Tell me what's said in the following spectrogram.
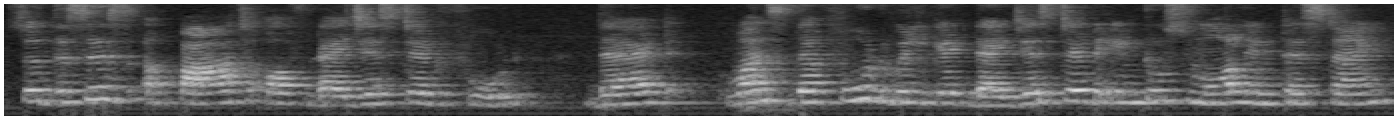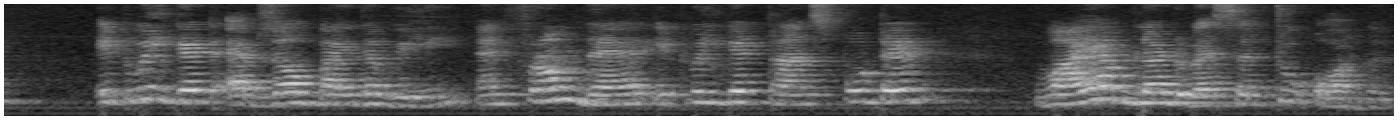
So this is a path of digested food that once the food will get digested into small intestine, it will get absorbed by the villi and from there it will get transported via blood vessel to organ.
